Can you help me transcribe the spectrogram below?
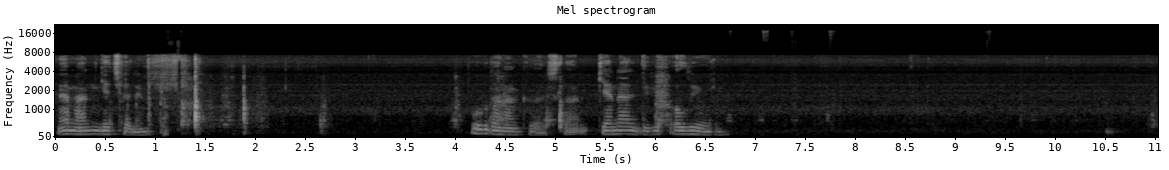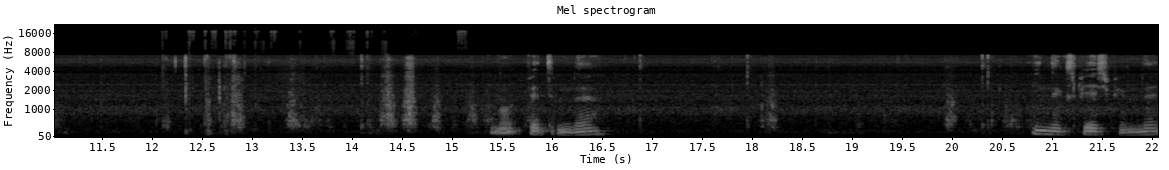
Hemen geçelim. Buradan arkadaşlar genel divi alıyorum. Notepad'imde index php'imde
